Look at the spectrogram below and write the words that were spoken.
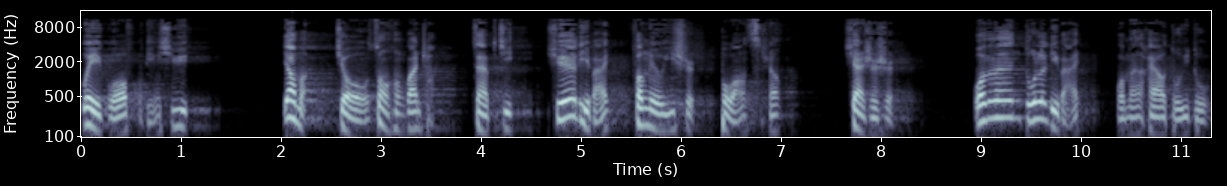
为国抚平西域。要么就纵横官场，再不济学李白，风流一世，不枉此生。现实是。我们读了李白，我们还要读一读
